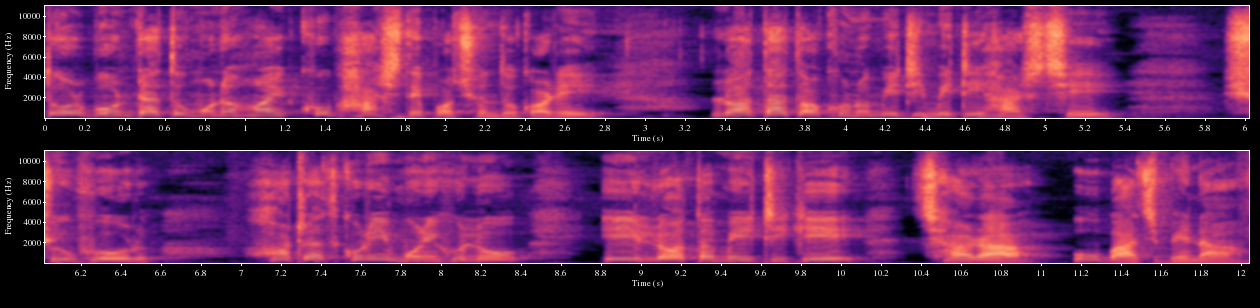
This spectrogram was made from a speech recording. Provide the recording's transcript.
তোর বোনটা তো মনে হয় খুব হাসতে পছন্দ করে। লতা তখনও মিটিমিটি হাসছে। শুভর, হঠাৎ করেই মনে হলো এই লতা মেয়েটিকে ছাড়া ও বাঁচবে না।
